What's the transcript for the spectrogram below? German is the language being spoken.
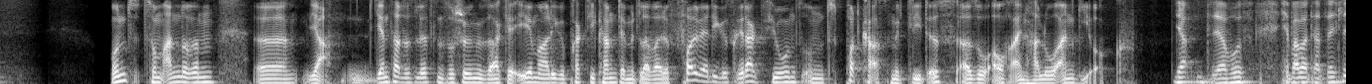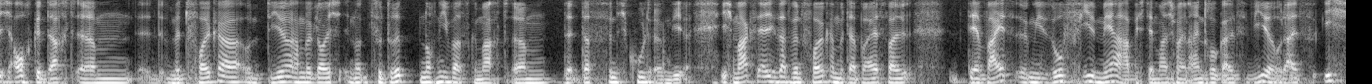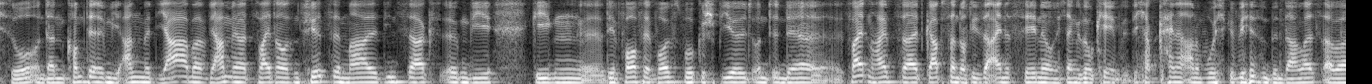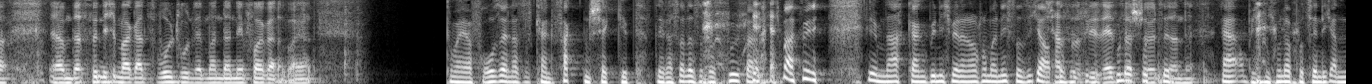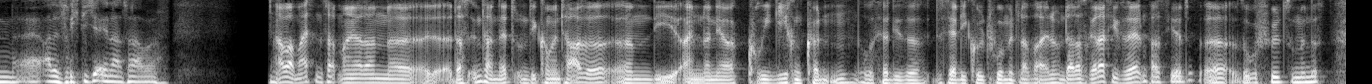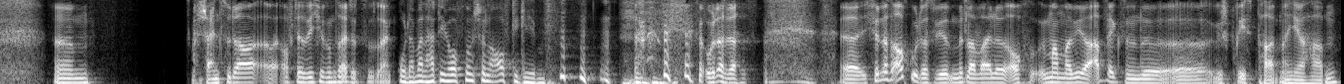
Und zum anderen, äh, ja, Jens hat es letztens so schön gesagt, der ehemalige Praktikant, der mittlerweile vollwertiges Redaktions- und Podcast-Mitglied ist. Also auch ein Hallo an Georg. Ja, Servus. Ich habe aber tatsächlich auch gedacht, ähm, mit Volker und dir haben wir, glaube ich, zu dritt noch nie was gemacht. Ähm, das finde ich cool irgendwie. Ich mag es ehrlich gesagt, wenn Volker mit dabei ist, weil der weiß irgendwie so viel mehr, habe ich den manchmal den Eindruck, als wir oder als ich so. Und dann kommt er irgendwie an mit, ja, aber wir haben ja 2014 mal dienstags irgendwie gegen äh, den VfL Wolfsburg gespielt und in der zweiten Halbzeit gab es dann doch diese eine Szene und ich denke so, okay, ich habe keine Ahnung, wo ich gewesen bin damals, aber ähm, das finde ich immer ganz wohltun, wenn man dann den Volker dabei hat. Kann man ja froh sein, dass es keinen Faktencheck gibt, der das alles überprüft. Manchmal bin ich, im Nachgang bin ich mir dann auch nochmal nicht so sicher, ob, das es dir selbst dann, ne? ja, ob ich mich hundertprozentig an äh, alles richtig erinnert habe. Aber meistens hat man ja dann äh, das Internet und die Kommentare, ähm, die einen dann ja korrigieren könnten. So ist ja diese, das ist ja die Kultur mittlerweile. Und da das relativ selten passiert, äh, so gefühlt zumindest, ähm, scheinst du da äh, auf der sicheren Seite zu sein. Oder man hat die Hoffnung schon aufgegeben. Oder das. Äh, ich finde das auch gut, dass wir mittlerweile auch immer mal wieder abwechselnde äh, Gesprächspartner hier haben.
